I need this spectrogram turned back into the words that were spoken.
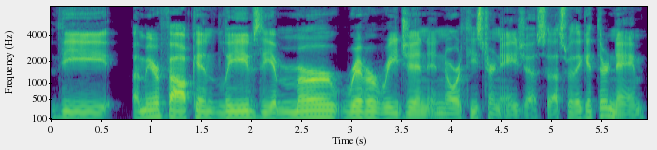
the Amur falcon leaves the Amur River region in northeastern Asia. So that's where they get their name.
